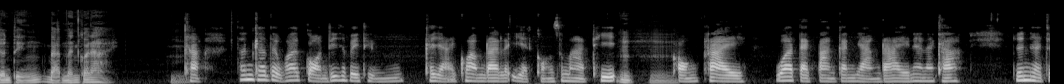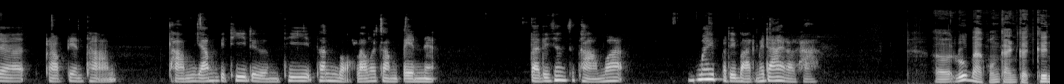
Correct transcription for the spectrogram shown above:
จนถึงแบบนั้นก็ได้ ค่ะ ท่านคะแต่ว่าก่อนที่จะไปถึงขยายความรายละเอียดของสมาธิของใครว่าแตกต่างกันอย่างไรเนี่ยนะคะฉันอยากจะกลับเรียนถาม ถามย้ำไปที่เดิมที่ท่านบอกแล้วว่าจำเป็นเนี่ย แต่ที่ฉันจะถามว่าไม่ปฏิบัติไม่ได้หรอคะรูปแบบของการเกิดขึ้น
